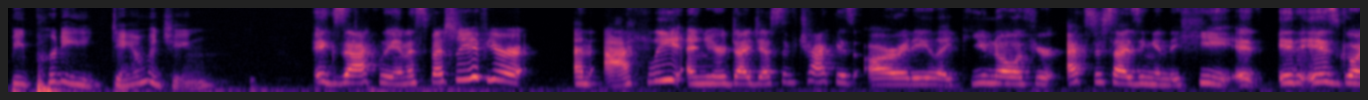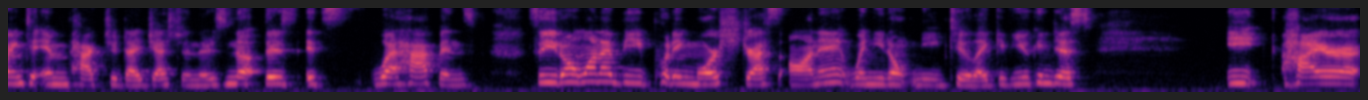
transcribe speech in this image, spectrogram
be pretty damaging. Exactly, and especially if you're an athlete and your digestive tract is already like you know if you're exercising in the heat, it it is going to impact your digestion. There's no there's it's what happens. So you don't want to be putting more stress on it when you don't need to. Like if you can just eat higher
